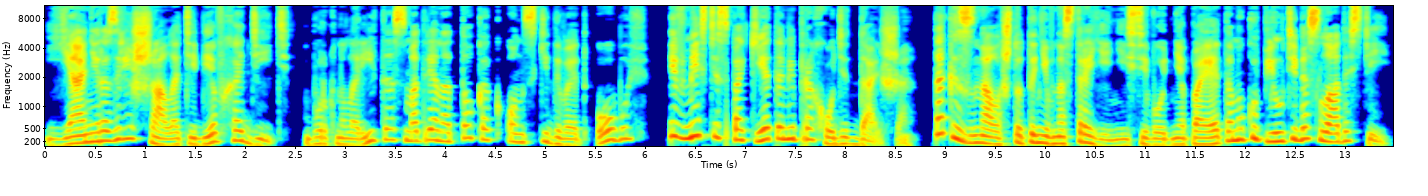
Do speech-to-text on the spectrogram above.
«Я не разрешала тебе входить», – буркнула Рита, смотря на то, как он скидывает обувь и вместе с пакетами проходит дальше. «Так и знал, что ты не в настроении сегодня, поэтому купил тебе сладостей».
